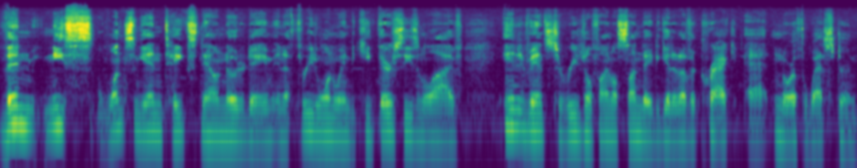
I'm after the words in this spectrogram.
Then McNeese once again takes down Notre Dame in a 3 to 1 win to keep their season alive and advance to regional final Sunday to get another crack at Northwestern.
